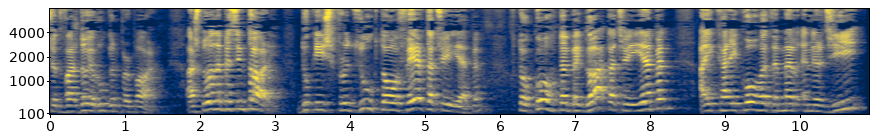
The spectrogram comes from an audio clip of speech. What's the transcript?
që të vazhdojë rrugën përpara. Ashtu edhe besimtari, duke i shfrytëzu këto oferta që i jepen, këto kohë të begata që i jepen, ai karikohet dhe merr energji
